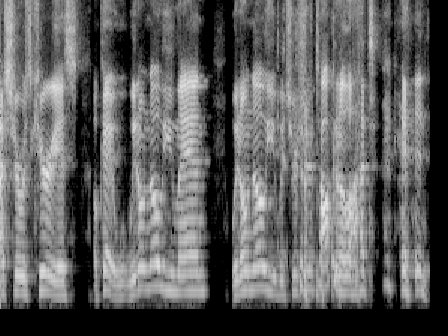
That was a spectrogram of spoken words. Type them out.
I sure was curious. Okay, we don't know you, man. We don't know you, but you're sure talking a lot. And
